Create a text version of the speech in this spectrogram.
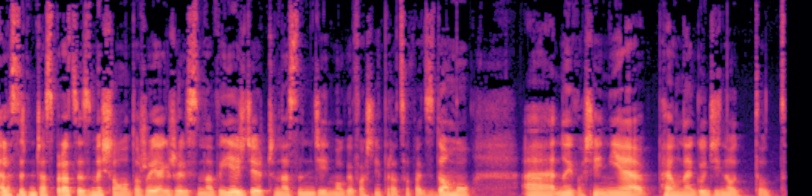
elastyczny czas pracy z myślą o to, że ja jeżeli jestem na wyjeździe, czy na ten dzień mogę właśnie pracować z domu. E, no i właśnie nie pełne godziny od, od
